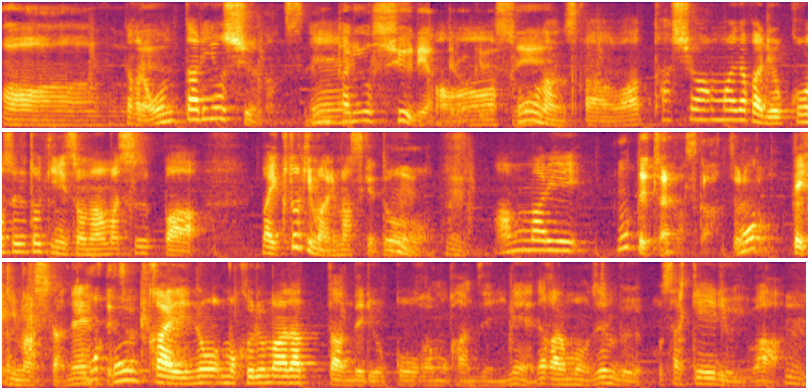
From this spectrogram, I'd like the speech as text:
ああだからオンタリオ州なんですね。オンタリオ州でやってるわけああそうですねなんですか。私はあんまりだから旅行するときにそのあんまりスーパーまあ行く時もありますけど、うんうん。あんまり持ってっちゃいますか？持ってきましたね。今回のもう車だったんで旅行がもう完全にね。だからもう全部お酒類はうんうん。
